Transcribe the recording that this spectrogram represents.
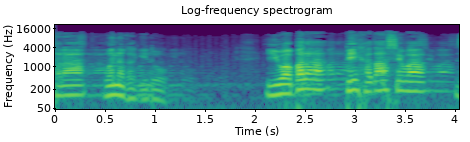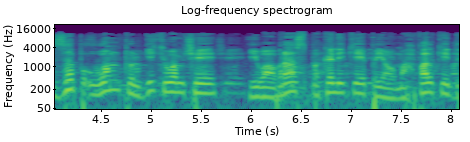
سره ونه غږیدو یوه بله پیښه داسې وه زه په اووم ټولګي کې وم چې یوه ورځ په کلي کې په یو محفل کې د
